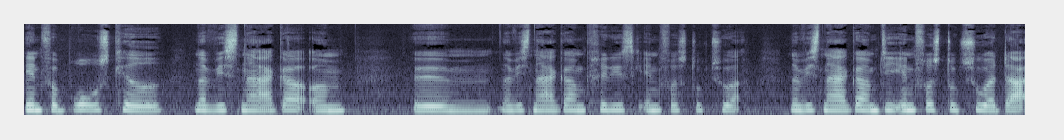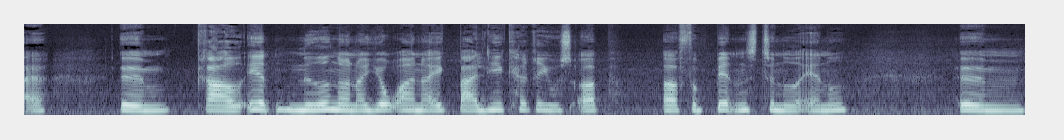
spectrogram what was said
en forbrugskæde, når vi snakker om øhm, når vi snakker om kritisk infrastruktur, når vi snakker om de infrastrukturer, der er øhm, gravet ind nedenunder jorden og ikke bare lige kan rives op og forbindes til noget andet. Øhm,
